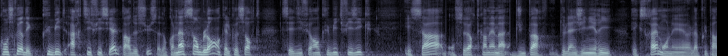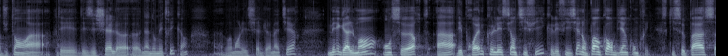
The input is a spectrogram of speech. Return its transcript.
construire des qubits artificiels par-dessus, donc en assemblant en quelque sorte ces différents qubits physiques. Et ça, on se heurte quand même à, d'une part, de l'ingénierie extrême. On est euh, la plupart du temps à des, échelles euh, nanométriques, hein, euh, vraiment l'échelle de la matière. Mais également, on se heurte à des problèmes que les scientifiques, les physiciens n'ont pas encore bien compris. Ce qui se passe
